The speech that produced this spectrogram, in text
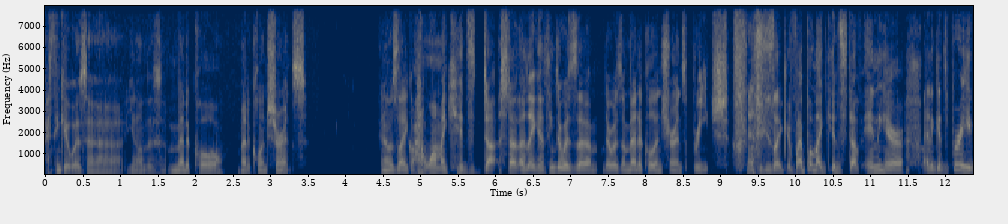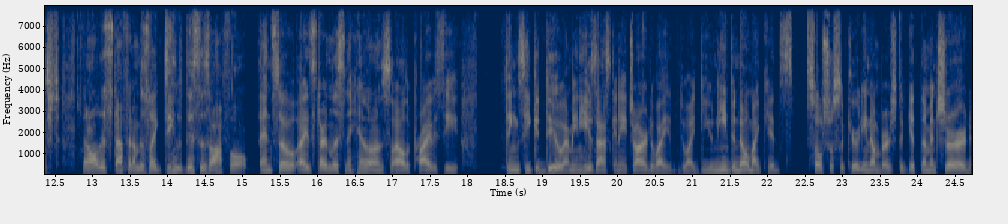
i think it was uh you know this medical medical insurance and I was like, I don't want my kids' stuff. Like, I think there was a there was a medical insurance breach, and he's like, if I put my kids' stuff in here and it gets breached, then all this stuff, and I'm just like, dude, this is awful. And so I started listening to him on all the privacy things he could do. I mean, he was asking HR, do I do I do you need to know my kids' social security numbers to get them insured?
